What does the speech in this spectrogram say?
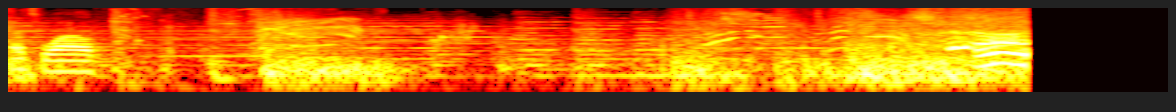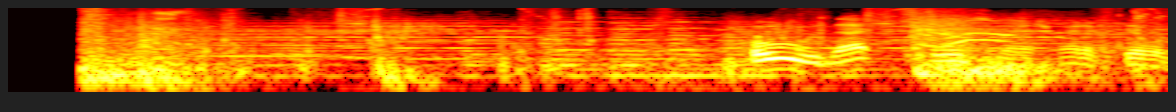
that's wild. Oh, that forward smash might have killed.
